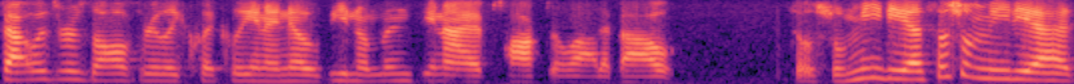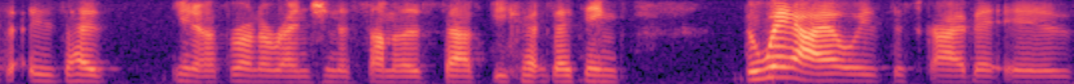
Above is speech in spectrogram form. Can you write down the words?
that was resolved really quickly. And I know, you know, Lindsay and I have talked a lot about social media. Social media has is, has you know thrown a wrench into some of this stuff because I think the way I always describe it is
